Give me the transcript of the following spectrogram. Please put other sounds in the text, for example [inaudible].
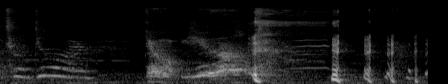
what you're doing. Don't you? [laughs]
